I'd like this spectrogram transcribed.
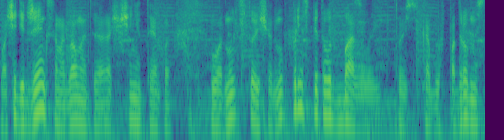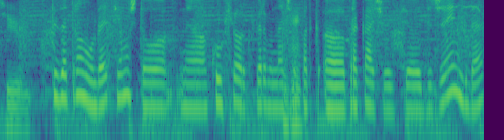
Вообще диджейнг, самое главное, это ощущение темпа. Вот, ну, что еще? Ну, в принципе, это вот базовый, то есть как бы в подробности. Ты затронул, да, тему, что Cool Herc первый начал uh-huh. под, э, прокачивать э, диджейнг, да,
